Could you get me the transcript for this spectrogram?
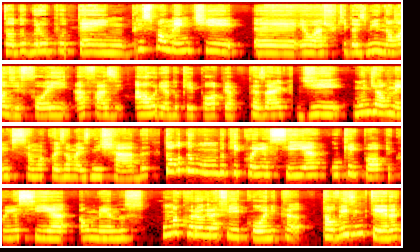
todo grupo tem, principalmente, é, eu acho que 2009 foi a fase áurea do K-pop, apesar de mundialmente ser uma coisa mais nichada. Todo mundo que conhecia o K-pop conhecia ao menos uma coreografia icônica, talvez inteira,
